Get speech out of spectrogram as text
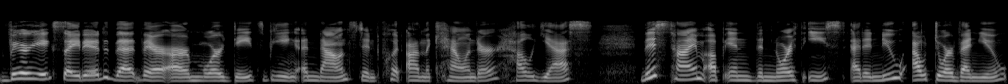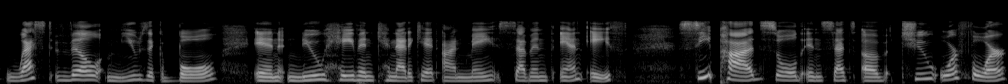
Very excited that there are more dates being announced and put on the calendar. Hell yes. This time up in the Northeast at a new outdoor venue, Westville Music Bowl in New Haven, Connecticut on May 7th and 8th. Seat pods sold in sets of two or four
